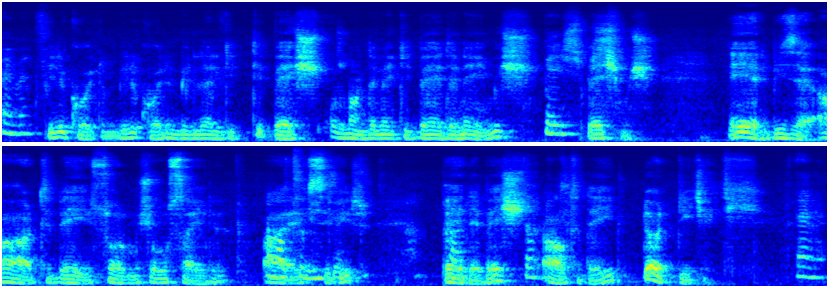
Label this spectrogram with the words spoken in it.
Evet. Biri koydum, biri koydum, birileri gitti. 5. O zaman demek ki B'de neymiş? 5. 5'miş. Eğer bize A artı B'yi sormuş olsaydı A Altı eksi diyecek. 1, B'de 5, Dört. 6 değil, 4 diyecektik. Evet.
